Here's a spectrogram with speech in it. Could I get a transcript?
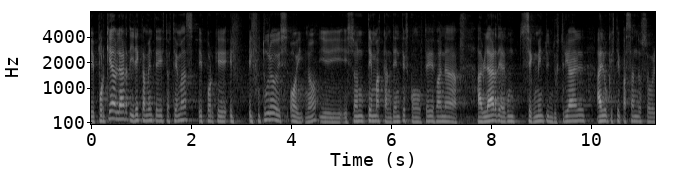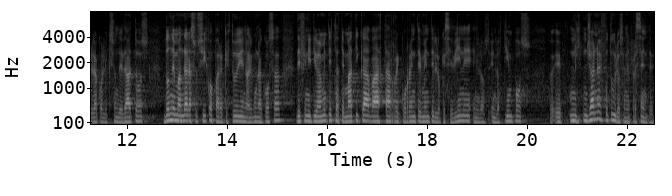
Eh, ¿Por qué hablar directamente de estos temas? Es porque el, futuro es hoy, ¿no? Y, y, son temas candentes, como ustedes van a hablar de algún segmento industrial, algo que esté pasando sobre la colección de datos, dónde mandar a sus hijos para que estudien alguna cosa. Definitivamente esta temática va a estar recurrentemente en lo que se viene en los, en los tiempos, eh, ya no hay futuros en el presente.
